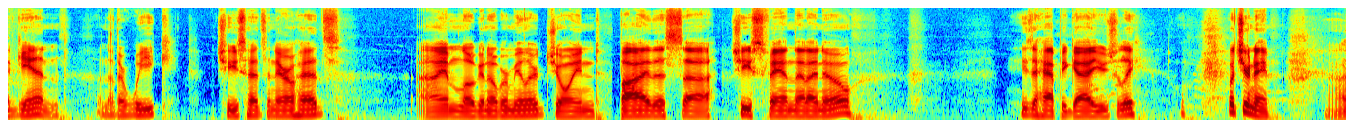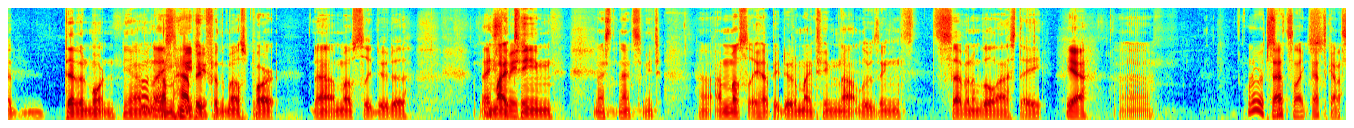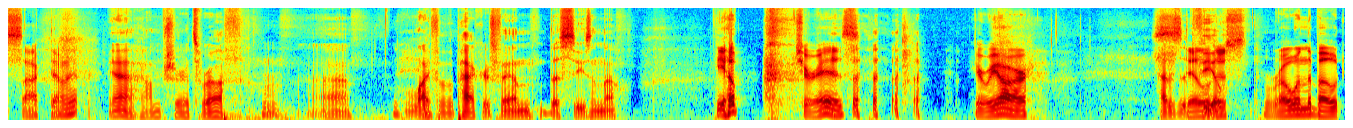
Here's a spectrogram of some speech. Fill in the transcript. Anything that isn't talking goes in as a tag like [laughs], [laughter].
again. Another week. Cheeseheads and Arrowheads. I am Logan Obermueller, joined by this uh, Chiefs fan that I know. He's a happy guy usually. What's your name? Uh, Devin Morton. Yeah, Oh, I'm, nice I'm happy for the most part, uh, mostly due to Nice to my you. team. Nice, nice to meet you. Uh, I'm mostly happy due to my team not losing seven of the last eight. Yeah. Uh, wonder what So- that's like. That's gotta suck, don't it? yeah, I'm sure it's rough. Hmm. Uh, life of a Packers fan this season, though. Yep. Sure is. [laughs] Here we are. How does it feel? just rowing the boat.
